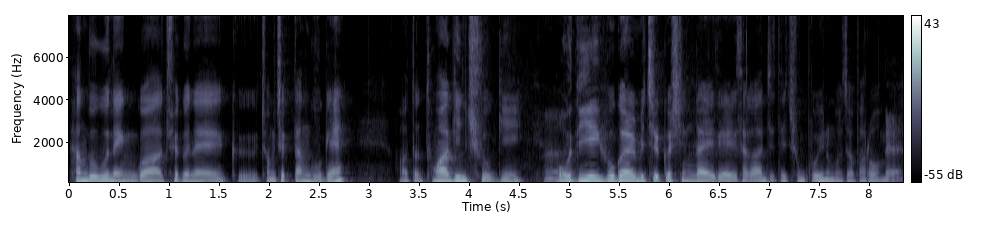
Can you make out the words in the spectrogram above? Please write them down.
한국은행과 최근에 그 정책 당국의 어떤 통화 긴축이 예. 어디에 효과를 미칠 것인가에 대해서가 이제 대충 보이는 거죠. 바로 네.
